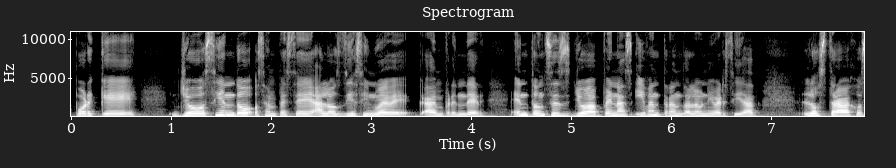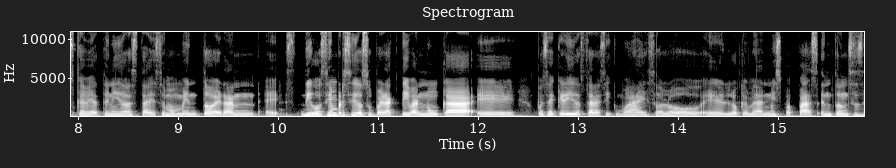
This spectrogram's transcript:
porque yo siendo, o sea, empecé a los 19 a emprender, entonces yo apenas iba entrando a la universidad los trabajos que había tenido hasta ese momento eran, eh, digo, siempre he sido súper activa, nunca eh, pues he querido estar así como, ay, solo eh, lo que me dan mis papás. Entonces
